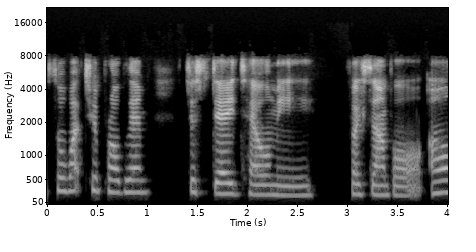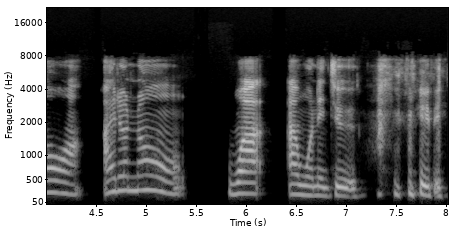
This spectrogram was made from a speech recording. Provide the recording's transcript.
So what's your problem? Just they tell me, for example, oh, I don't know what I want to do. really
